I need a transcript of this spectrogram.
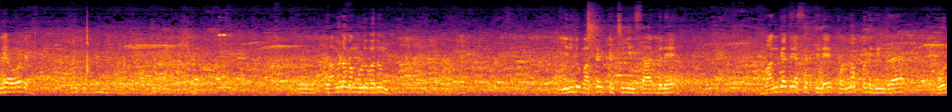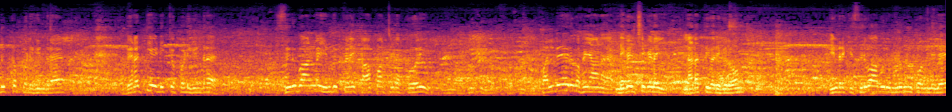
ஓகே தமிழகம் முழுவதும் இந்து மக்கள் கட்சியின் சார்பிலே வங்கதேசத்திலே கொல்லப்படுகின்ற ஒடுக்கப்படுகின்ற விரட்டி அடிக்கப்படுகின்ற சிறுபான்மை இந்துக்களை காப்பாற்றிடக் கோரி பல்வேறு வகையான நிகழ்ச்சிகளை நடத்தி வருகிறோம். இன்றைக்கு சிறுவாபுரி முருகன் கோவிலிலே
